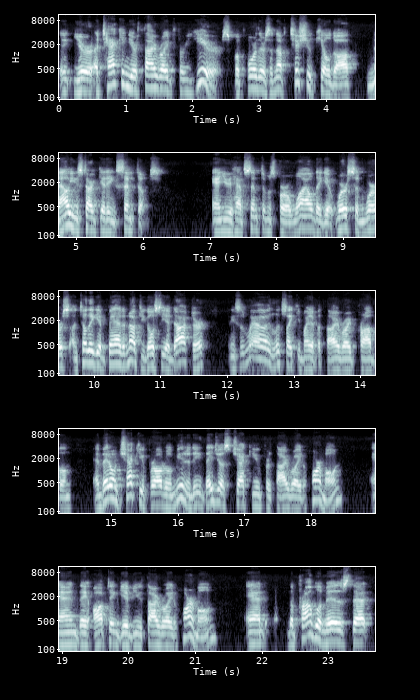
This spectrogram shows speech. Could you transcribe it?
it, you're attacking your thyroid for years before there's enough tissue killed off. Now you start getting symptoms. And you have symptoms for a while, they get worse and worse until they get bad enough. You go see a doctor, and he says, Well, it looks like you might have a thyroid problem. And they don't check you for autoimmunity, they just check you for thyroid hormone. And they often give you thyroid hormone. And the problem is that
